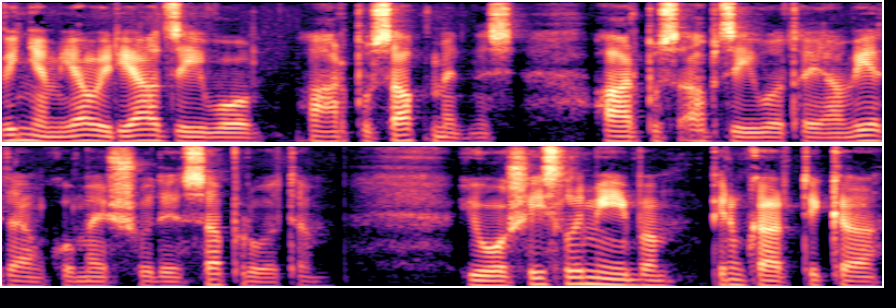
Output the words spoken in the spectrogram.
viņam jau ir jādzīvo ārpus apmetnes, ārpus apdzīvotajām vietām, ko mēs šodien saprotam. Jo šī slimība pirmkārt tika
